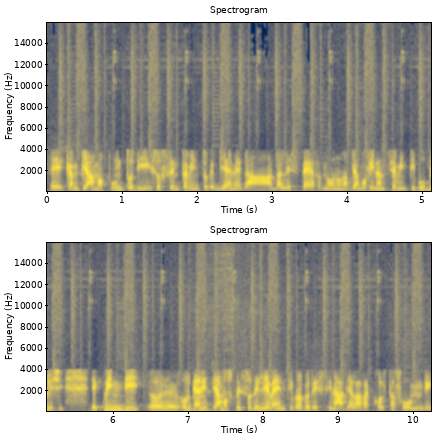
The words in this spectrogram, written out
eh, campiamo appunto di sostentamento che viene da, dall'esterno, non abbiamo finanziamenti pubblici e quindi eh, organizziamo spesso degli eventi proprio destinati alla raccolta fondi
